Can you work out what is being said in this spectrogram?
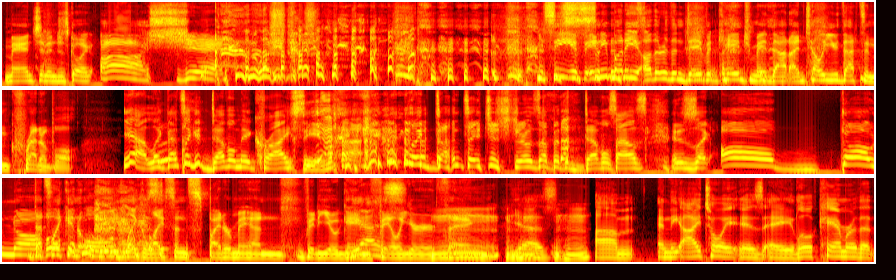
mansion and just going, "Oh shit!" you see, if anybody other than David Cage made that, I'd tell you that's incredible. Yeah, like that's like a Devil May Cry scene. Like, like Dante just shows up at the devil's house and is like, "Oh, oh no!" That's like an old, like, licensed Spider-Man video game Yes. failure thing. Yes. Um, and the EyeToy is a little camera that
